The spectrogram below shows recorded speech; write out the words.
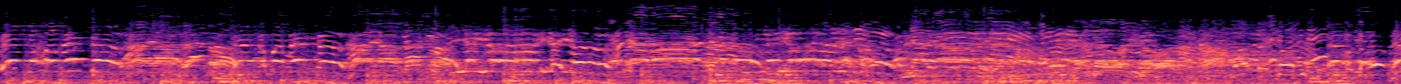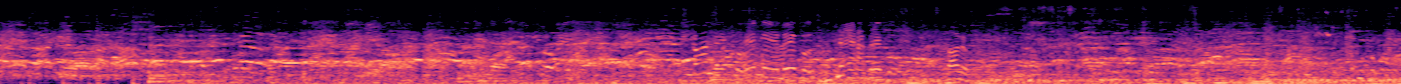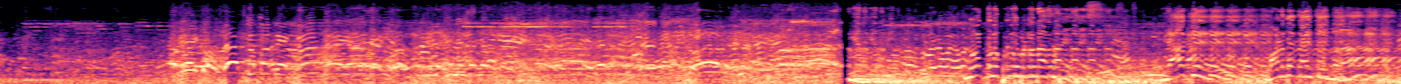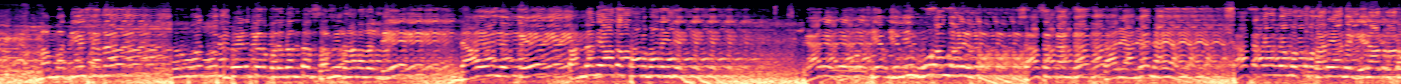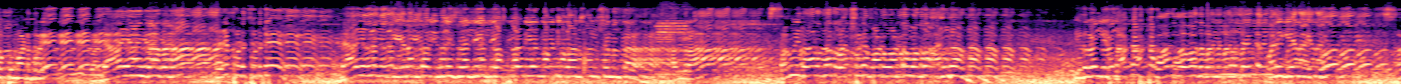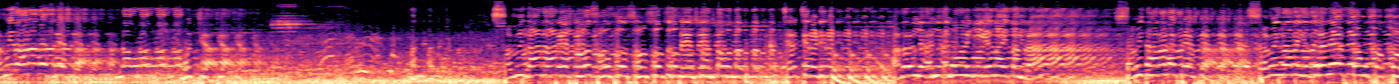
ಬೇಕೇ ಅಂತ ನಮ್ಮ ದೇಶದ ಸರ್ವೋಚ್ಚ ಅಂಬೇಡ್ಕರ್ ಬರೆದಂತ ಸಂವಿಧಾನದಲ್ಲಿ ನ್ಯಾಯಾಂಗಕ್ಕೆ ತನ್ನದೇ ಆದ ಸ್ಥಾನಮಾನ ಇದೆ. ಇಲ್ಲಿ ಮೂರು ಅಂಗಗಳಿರ್ತವೆ. ಶಾಸಕಾಂಗ, ಕಾರ್ಯಾಂಗ, ನ್ಯಾಯಾಂಗ. ಶಾಸಕಾಂಗ ಮತ್ತು ಕಾರ್ಯಾಂಗ ಏನಾದರೂ ತಪ್ಪು ಮಾಡಿದ್ರೆ ನ್ಯಾಯಾಂಗ ಅದನ್ನ ಸರಿಪಡಿಸಿದ್ರೆ ನ್ಯಾಯಾಂಗಕ್ಕೆ ಏನಂತಾರೆ ಇಂಗ್ಲಿಷ್ನಲ್ಲಿ ಕಸ್ಟಡಿಯನ್ ಆಫ್ ದಿ ಕಾನ್ಸ್ಟಿಟ್ಯೂಷನ್ ಅಂತಾರ ಅಂದ್ರ ಸಂವಿಧಾನದ ರಕ್ಷಣೆ ಮಾಡುವಂತ ಒಂದು ಅಂಗ ಇದರಲ್ಲಿ ಸಾಕಷ್ಟು ವಾದ ವಿವಾದಗಳಿದ್ರು ಸಹಿತ ಕೊನೆಗೆ ಏನಾಯ್ತು? ಸಂವಿಧಾನವೇ ಶ್ರೇಷ್ಠ. ಅನ್ನೋದು ಮುಖ್ಯ. ಸಂವಿಧಾನ ಶ್ರೇಷ್ಠ ಸಂಸತ್ ಶ್ರೇಷ್ಠ ಅಂತ ಒಂದು ಚರ್ಚೆ ನಡೀತು. ಅದರಲ್ಲಿ ಅಂತಿಮವಾಗಿ ಏನಾಯ್ತಂದ್ರ ಸಂವಿಧಾನವೇ ಶ್ರೇಷ್ಠ. ಸಂವಿಧಾನ ಇದ್ರನೇ ಸಂಸತ್ತು.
